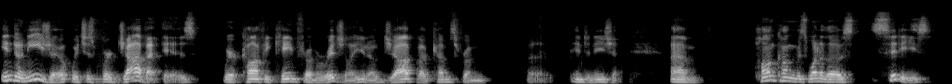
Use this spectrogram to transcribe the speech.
Indonesia, which is where Java is, where coffee came from originally. You know, Java comes from uh, Indonesia. Um, Hong Kong was one of those cities,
